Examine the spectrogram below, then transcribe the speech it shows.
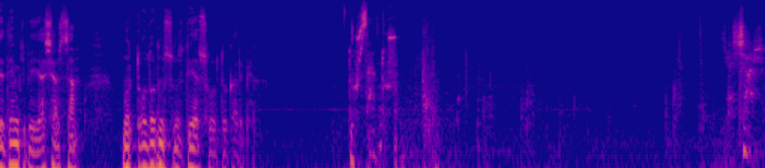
İstediğim gibi yaşarsam mutlu olur musunuz diye sordu garibim. Dur sen dur. Yaşar.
